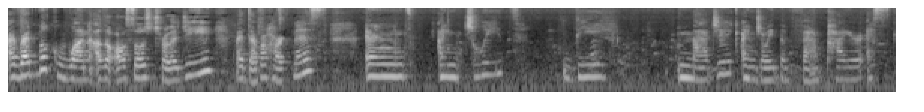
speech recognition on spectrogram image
i read book one of the all souls trilogy by deborah harkness and i enjoyed the magic. I enjoyed the vampire-esque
